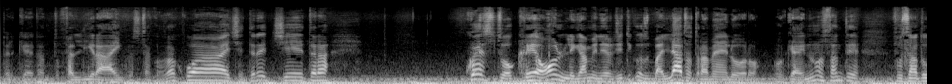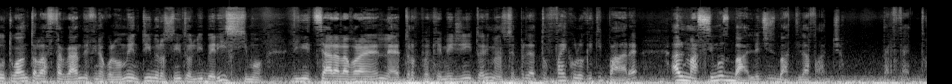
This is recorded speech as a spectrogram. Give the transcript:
perché tanto fallirai in questa cosa qua, eccetera, eccetera questo creò un legame energetico sbagliato tra me e loro, ok? Nonostante fosse andato tutto quanto alla stragrande fino a quel momento, io mi ero sentito liberissimo di iniziare a lavorare nel network perché i miei genitori mi hanno sempre detto fai quello che ti pare, al massimo sbagli e ci sbatti la faccia. Perfetto.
